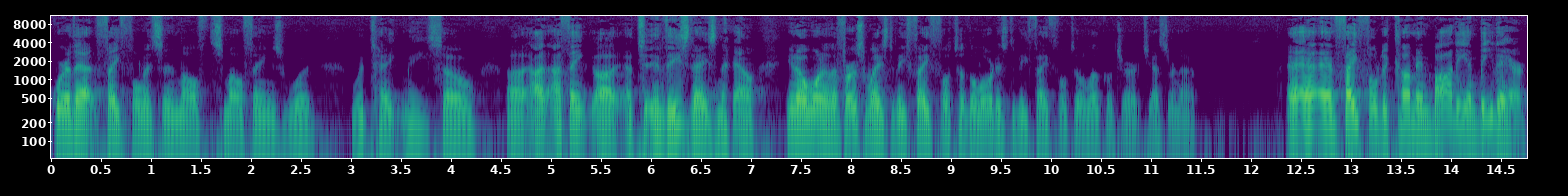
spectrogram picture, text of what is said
where that faithfulness in small, small things would, would take me. So, uh, I, I, think uh, in these days now, you know, one of the first ways to be faithful to the Lord is to be faithful to a local church. Yes or no? And, and faithful to come in body and be there.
